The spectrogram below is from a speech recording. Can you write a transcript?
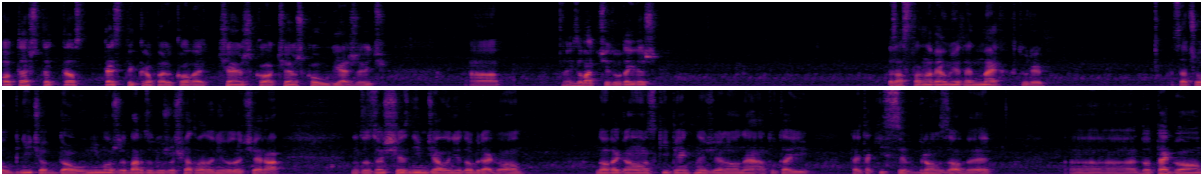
Bo też te testy kropelkowe ciężko, ciężko uwierzyć. E, No i zobaczcie, tutaj też zastanawiał mnie ten mech, który zaczął gnić od dołu, mimo że bardzo dużo światła do niego dociera. No to coś się z nim działo niedobrego. Nowe gałązki, piękne zielone, a tutaj, tutaj taki syf brązowy. E, Do tego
